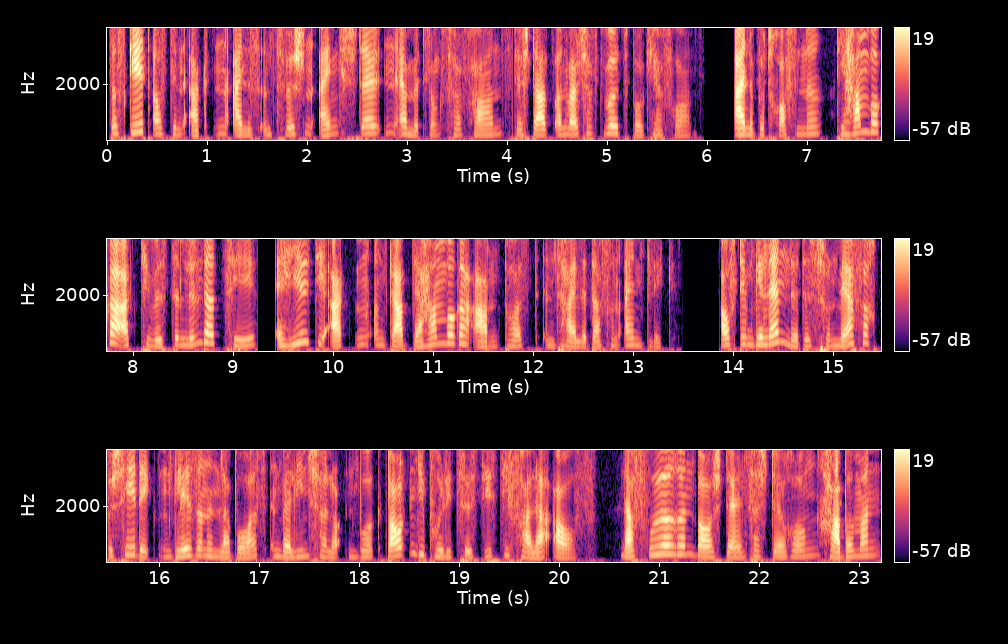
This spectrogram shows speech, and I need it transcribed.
das geht aus den Akten eines inzwischen eingestellten Ermittlungsverfahrens der Staatsanwaltschaft Würzburg hervor. Eine Betroffene, die Hamburger Aktivistin Linda C., erhielt die Akten und gab der Hamburger Abendpost in Teile davon Einblick. Auf dem Gelände des schon mehrfach beschädigten Gläsernen Labors in Berlin-Charlottenburg bauten die Polizistis die Falle auf. Nach früheren Baustellenzerstörungen habe man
